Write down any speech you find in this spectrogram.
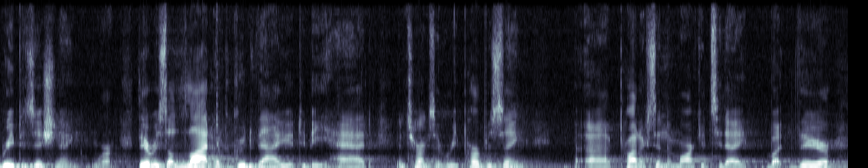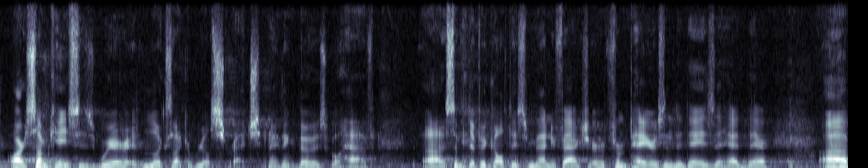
repositioning work. There is a lot of good value to be had in terms of repurposing uh, products in the market today, but there are some cases where it looks like a real stretch, and I think those will have uh, some difficulties from manufacturer, from payers in the days ahead there. Uh,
